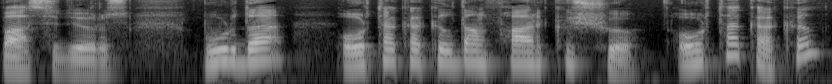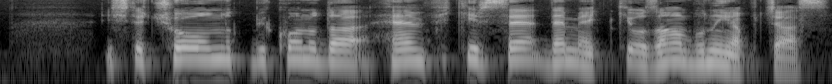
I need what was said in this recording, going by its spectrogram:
bahsediyoruz. Burada ortak akıldan farkı şu. Ortak akıl işte çoğunluk bir konuda hem fikirse demek ki o zaman bunu yapacağız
